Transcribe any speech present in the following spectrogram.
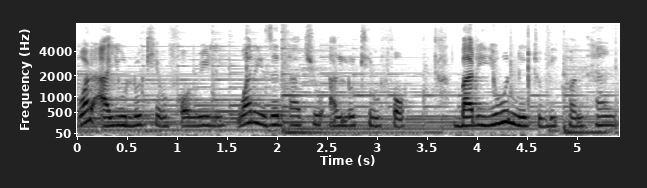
What are you looking for really? What is it that you are looking for? But you need to be content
